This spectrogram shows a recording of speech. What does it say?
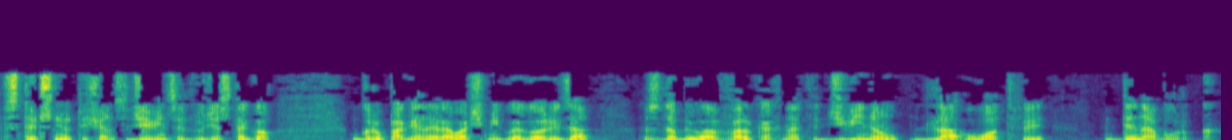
W styczniu 1920 grupa generała Śmigłego Rydza zdobyła w walkach nad Dźwiną dla Łotwy Dynaburg,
